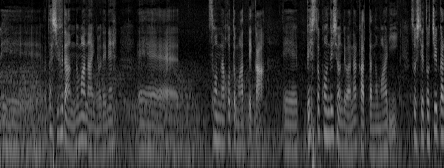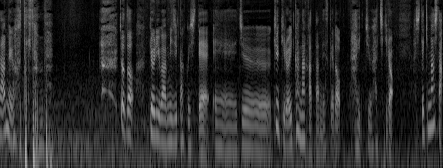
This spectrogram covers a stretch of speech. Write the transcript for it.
えー、私普段飲まないのでね、えー、そんなこともあってか、えー、ベストコンディションではなかったのもありそして途中から雨が降ってきたので ちょっと距離は短くして、えー、19キロいかなかったんですけど、はい、18キロ走ってきました。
